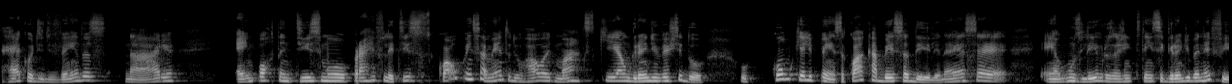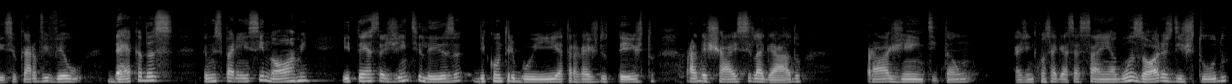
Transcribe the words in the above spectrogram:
recorde de vendas na área é importantíssimo para refletir qual o pensamento do Howard Marks, que é um grande investidor. O, como que ele pensa, qual a cabeça dele. Né? Essa é, em alguns livros a gente tem esse grande benefício. O cara viveu décadas, tem uma experiência enorme e tem essa gentileza de contribuir através do texto para deixar esse legado para a gente. Então, a gente consegue acessar em algumas horas de estudo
